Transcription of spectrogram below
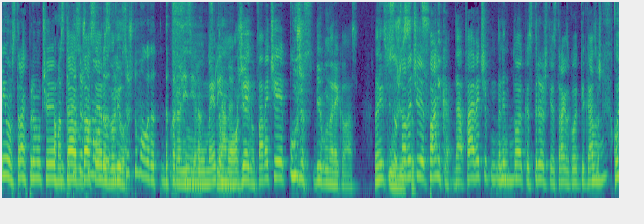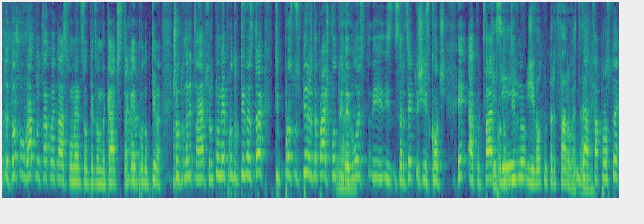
Имам страх, примерно, че Ама тази вода се е мога развалила. да, също мога да, да парализира. В момента Стояне. може, но това вече е ужас, би го нарекал аз. Нали, в смисъл, това вече е паника. Да, това е вече нали, uh-huh. този кастриращия страх, за който ти казваш, uh-huh. който е точно обратно от това, което аз в момента се опитвам да кажа, че страха uh-huh. е продуктивен. Защото нали, това е абсолютно непродуктивен страх. Ти просто спираш да правиш каквото и да е било и, и, и сърцето ти ще изкочи. Е, ако това е Ти продуктивно... си животно пред фаровете. Да, нали? това просто е.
